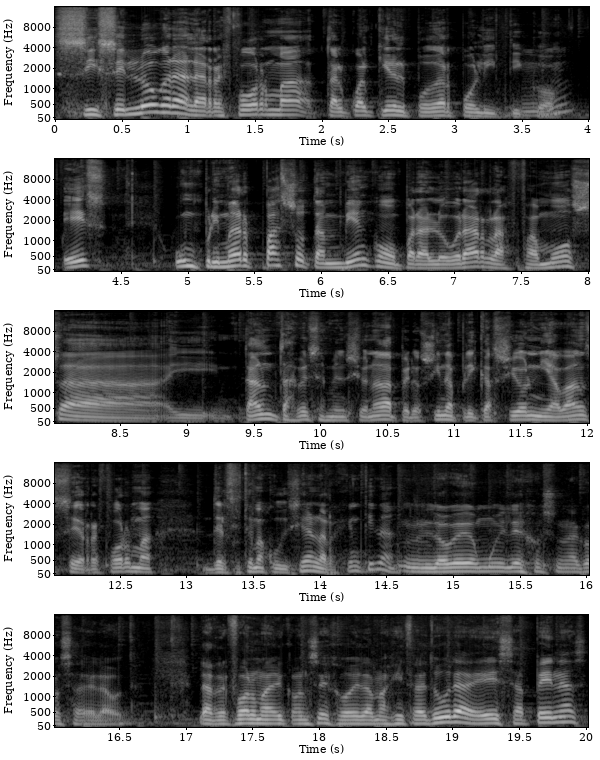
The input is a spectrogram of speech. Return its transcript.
Si se logra la reforma tal cual quiere el poder político, es un primer paso también como para lograr la famosa y tantas veces mencionada, pero sin aplicación ni avance, reforma del sistema judicial en la Argentina? Lo veo muy lejos una cosa de la otra. La reforma del Consejo de la Magistratura es apenas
